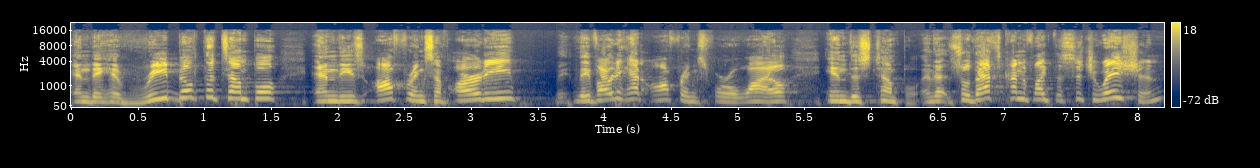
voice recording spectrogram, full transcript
and they have rebuilt the temple, and these offerings have already, they've already had offerings for a while in this temple. And that, so that's kind of like the situation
